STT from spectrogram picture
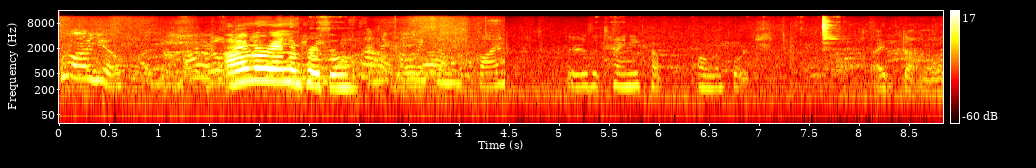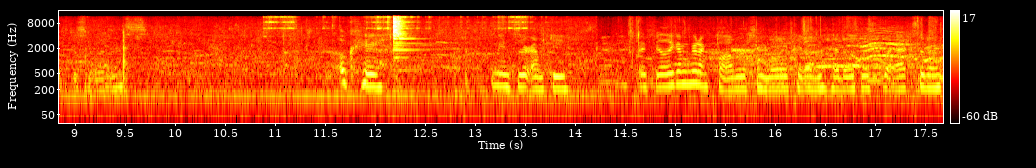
Who are you? I am a random person. Halloween's so much fun. There's a tiny cup on the porch. I don't know what this means. Okay. It means they're empty. I feel like I'm gonna clobber some little kid on the head with this by accident.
